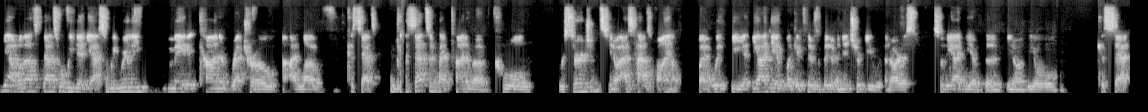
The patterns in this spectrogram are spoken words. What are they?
Yeah, well, that's that's what we did. Yeah, so we really made it kind of retro. I love cassettes, and cassettes have had kind of a cool resurgence, you know, as has vinyl. But with the the idea of like if there's a bit of an interview with an artist, so the idea of the you know the old cassette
